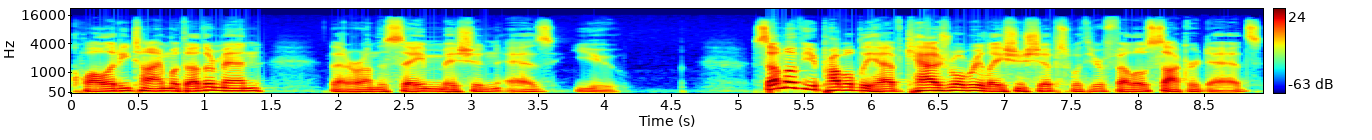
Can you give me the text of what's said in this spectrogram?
quality time with other men that are on the same mission as you. Some of you probably have casual relationships with your fellow soccer dads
